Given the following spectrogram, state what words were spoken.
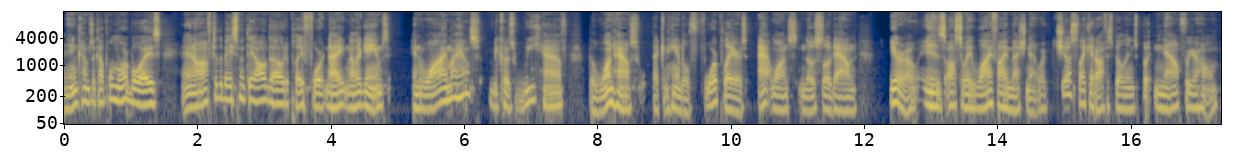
and in comes a couple more boys, and off to the basement they all go to play Fortnite and other games. And why my house? Because we have the one house that can handle four players at once, no slow down. Eero is also a Wi Fi mesh network, just like at office buildings, but now for your home.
